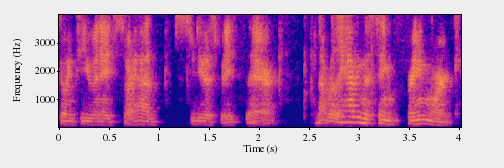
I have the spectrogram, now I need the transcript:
going to unh so i had studio space there not really having the same framework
